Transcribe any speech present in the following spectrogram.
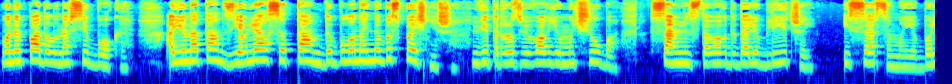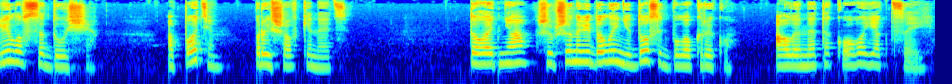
Вони падали на всі боки. А Юнатан з'являвся там, де було найнебезпечніше. Вітер розвівав йому чуба, сам він ставав дедалі блідший, і серце моє боліло все дужче. А потім прийшов кінець. Того дня в Шипшиновій долині досить було крику, але не такого, як цей.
